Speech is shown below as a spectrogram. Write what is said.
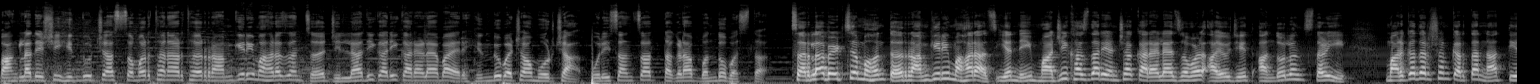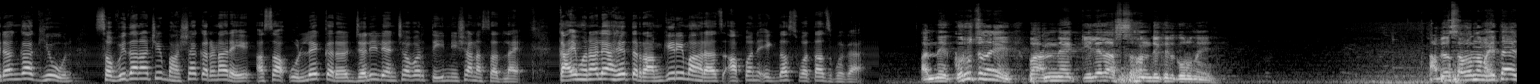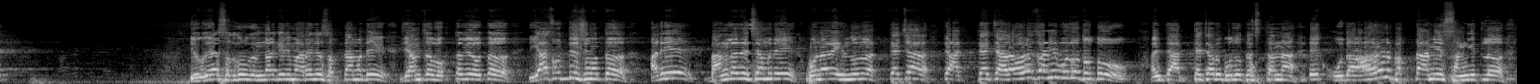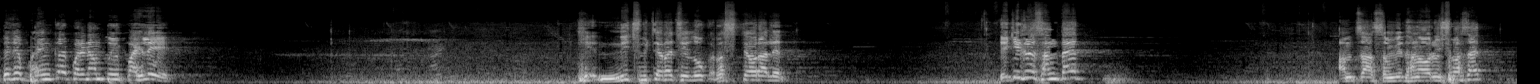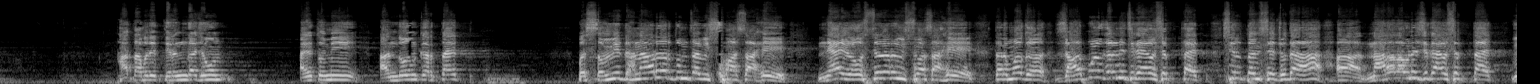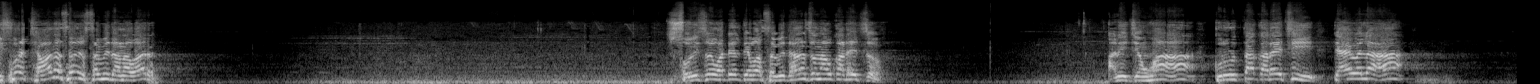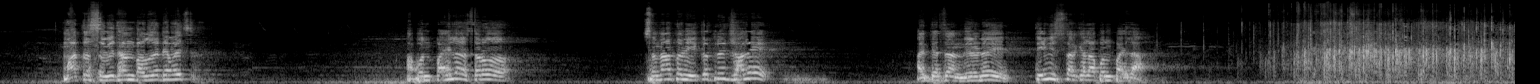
बांगलादेशी हिंदूच्या समर्थनार्थ रामगिरी महाराजांचं जिल्हाधिकारी कार्यालयाबाहेर हिंदू बचाव मोर्चा पोलिसांचा तगडा बंदोबस्त. सरलाबेटचे महंत रामगिरी महाराज यांनी माजी खासदार यांच्या कार्यालयाजवळ आयोजित आंदोलनस्थळी मार्गदर्शन करताना तिरंगा घेऊन संविधानाची भाषा करणारे असा उल्लेख करत जलील यांच्यावरती निशाणा साधलाय. काय म्हणाले आहेत रामगिरी महाराज? आपण एकदा स्वतःच बघा. अन्याय करूच नाही पण अन्याय केलेला सहन देखील करू नये. आपल्या सर्वांना माहीत आहेत. योगया सद्गुरू गंगागिरी महाराज सप्ताहामध्ये जे आमचं वक्तव्य होतं याच उद्देशून होतं. अरे बांगलादेशामध्ये होणारे हिंदूंवर अत्याचार त्या अत्याचारावरच आम्ही बोलत होतो. आणि त्या अत्याचार बोलत असताना एक उदाहरण फक्त आम्ही सांगितलं. त्याचे भयंकर परिणाम तुम्ही पाहिले. हे नीच विचाराचे लोक रस्त्यावर आलेत. एकीकडे सांगतायत आमचा संविधानावर विश्वास आहे हातामध्ये तिरंगा घेऊन आणि तुम्ही आंदोलन करतायत. मग संविधानावर जर तुमचा विश्वास आहे न्याय व्यवस्थेवर विश्वास आहे तर मग जाळपोळ करण्याची काय आवश्यकता आहेत? शिरतनशे जुदा नारा लावण्याची काय आवश्यकता आहे विश्वास ठेवा ना संविधानावर. सोयीचं वाटेल तेव्हा संविधानाचं नाव काढायचं. आणि जेव्हा क्रूरता करायची त्यावेळेला मात्र संविधान बाजूला ठेवायचं. आपण पाहिलं सर्व सनातन एकत्रित झाले. आणि त्याचा निर्णय तेवीस तारखेला आपण पाहिला.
